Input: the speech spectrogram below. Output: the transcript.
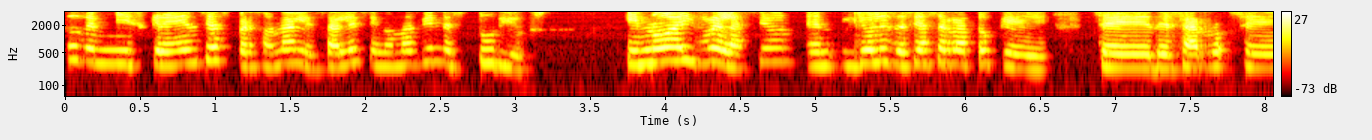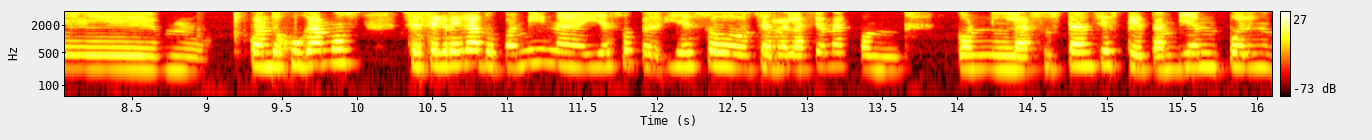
No de mis creencias personales, ¿sale? Sino más bien estudios. Y no hay relación. En, yo les decía hace rato que se desarrolla, se mm, cuando jugamos se segrega dopamina y eso, y eso se relaciona con, las sustancias que también pueden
